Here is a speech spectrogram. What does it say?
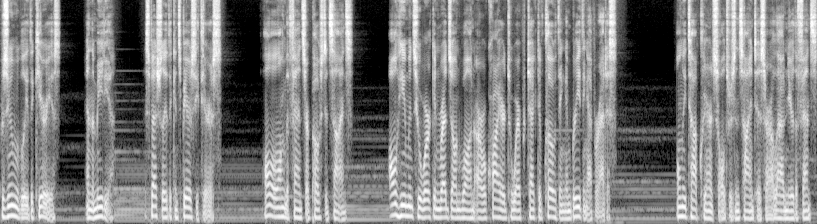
presumably the curious, and the media, especially the conspiracy theorists. All along the fence are posted signs. All humans who work in Red Zone 1 are required to wear protective clothing and breathing apparatus. Only top clearance soldiers and scientists are allowed near the fence.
